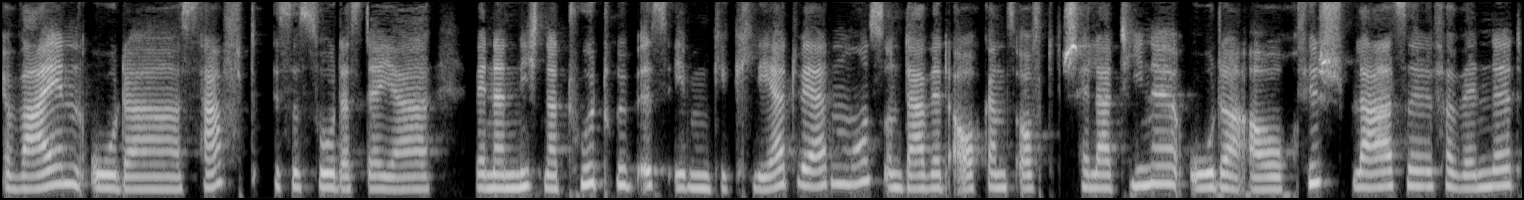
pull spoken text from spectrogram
Wein oder Saft ist es so, dass der ja, wenn er nicht naturtrüb ist, eben geklärt werden muss. Und da wird auch ganz oft Gelatine oder auch Fischblase verwendet.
